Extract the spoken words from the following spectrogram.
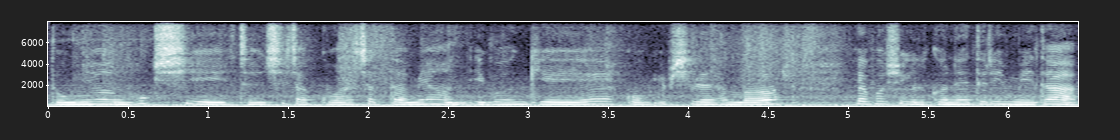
동년 혹시 전시작 구하셨다면 이번 기회에 꼭 입시를 한번 해보시길 권해드립니다.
